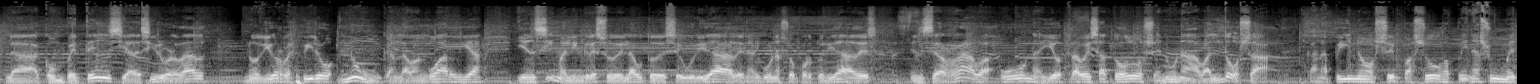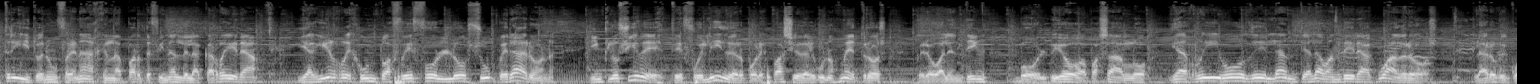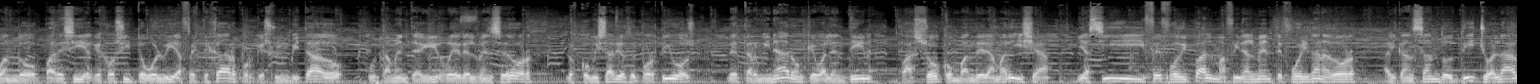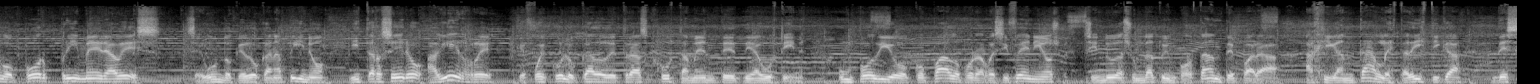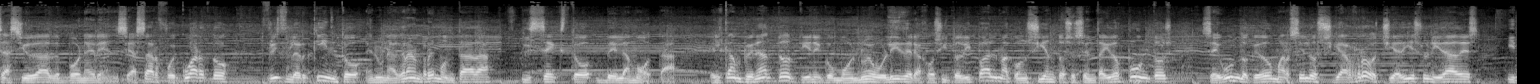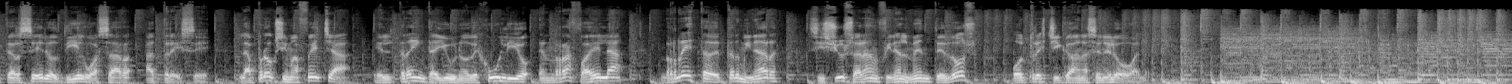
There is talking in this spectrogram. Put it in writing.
La competencia, a decir verdad, no dio respiro nunca en la vanguardia y encima el ingreso del auto de seguridad en algunas oportunidades encerraba una y otra vez a todos en una baldosa. Canapino se pasó apenas un metrito en un frenaje en la parte final de la carrera y Aguirre junto a Fefo lo superaron Inclusive este fue líder por espacio de algunos metros, pero Valentín volvió a pasarlo y arribó delante a la bandera a cuadros. Claro que cuando parecía que Josito volvía a festejar porque su invitado, justamente Aguirre, era el vencedor, los comisarios deportivos determinaron que Valentín pasó con bandera amarilla y así Fefo Di Palma finalmente fue el ganador, alcanzando dicho halago por primera vez. Segundo quedó Canapino y tercero Aguirre, que fue colocado detrás justamente de Agustín. Un podio copado por arrecifeños, sin duda es un dato importante para agigantar la estadística de esa ciudad bonaerense. Azar fue cuarto, Fritzler quinto en una gran remontada y sexto de la Mota. El campeonato tiene como nuevo líder a Josito Di Palma con 162 puntos, segundo quedó Marcelo Ciarrochi a 10 unidades y tercero Diego Azar a 13. La próxima fecha, el 31 de julio en Rafaela, resta determinar si se usarán finalmente dos o tres chicanas en el óvalo.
